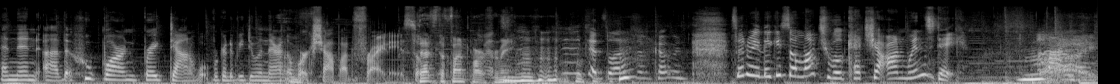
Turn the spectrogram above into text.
and then uh, the hoop barn breakdown of what we're going to be doing there in the workshop on Friday. So That's the fun part for me. that's a lot of coming. So anyway, thank you so much. We'll catch you on Wednesday. Bye.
